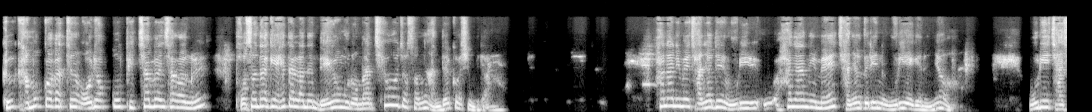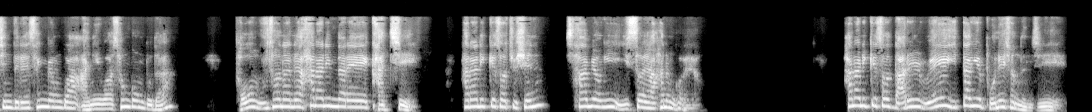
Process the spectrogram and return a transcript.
그 감옥과 같은 어렵고 비참한 상황을 벗어나게 해달라는 내용으로만 채워져서는 안 될 것입니다. 하나님의 자녀들인 우리, 하나님의 자녀들인 우리에게는요, 우리 자신들의 생명과 안위와 성공보다 더 우선하는 하나님 나라의 가치, 하나님께서 주신 사명이 있어야 하는 거예요. 하나님께서 나를 왜 이 땅에 보내셨는지,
